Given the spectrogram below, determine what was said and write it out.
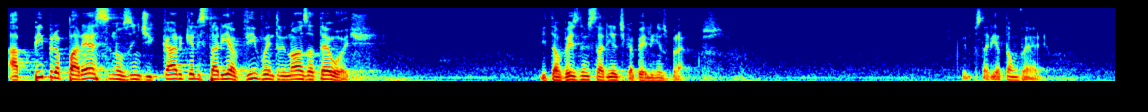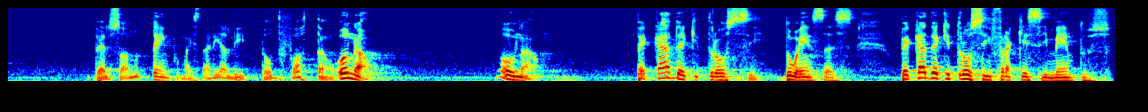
a Bíblia parece nos indicar que ele estaria vivo entre nós até hoje. E talvez não estaria de cabelinhos brancos. Porque não estaria tão velho. Velho só no tempo, mas estaria ali, todo fortão. Ou não? Ou não? Pecado é que trouxe doenças, o pecado é que trouxe enfraquecimentos,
